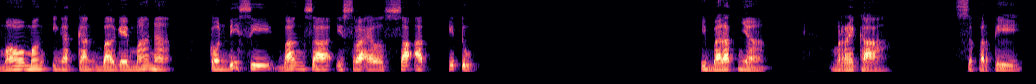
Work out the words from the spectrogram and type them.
mau mengingatkan bagaimana kondisi bangsa Israel saat itu Ibaratnya mereka seperti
